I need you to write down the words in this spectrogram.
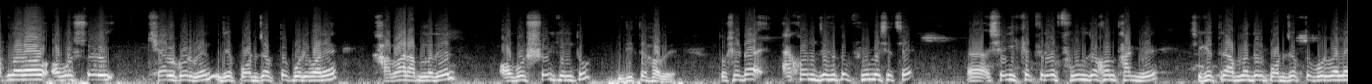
আপনারাও অবশ্যই খেয়াল করবেন যে পর্যাপ্ত পরিমাণে খাবার আপনাদের অবশ্যই কিন্তু দিতে হবে। তো সেটা এখন যেহেতু ফুল এসেছে সেই ক্ষেত্রে ফুল যখন থাকবে, সেক্ষেত্রে আপনাদের পর্যাপ্ত পরিমাণে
